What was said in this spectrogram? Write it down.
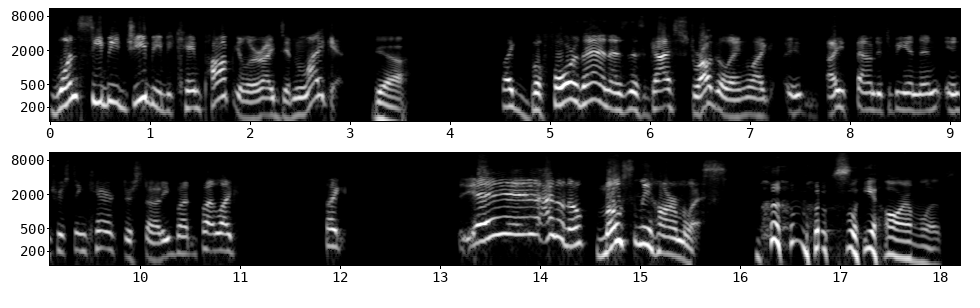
once CBGB became popular, I didn't like it. yeah, Like before then, as this guy struggling, like it, I found it to be an, in interesting character study, but but like like yeah, I don't know, mostly harmless. mostly harmless.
